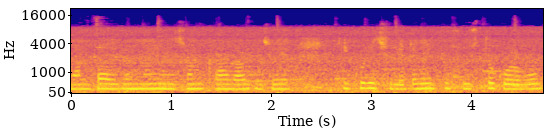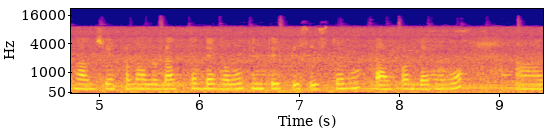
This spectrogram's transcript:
মনটা এই জন্যই ভীষণ খারাপ যে কী করে ছেলেটাকে একটু সুস্থ করব, ভাবছি একটা ভালো ডাক্তার দেখাবো, কিন্তু একটু সুস্থ হোক, তারপর দেখাবো। আর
